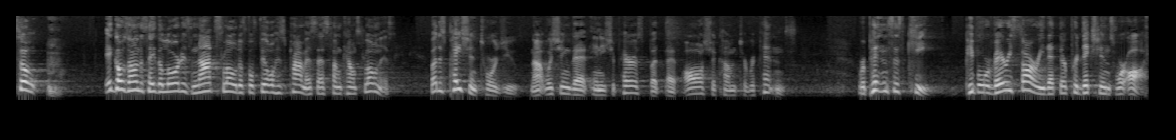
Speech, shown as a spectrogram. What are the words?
So it goes on to say the Lord is not slow to fulfill his promise, as some count slowness, but is patient towards you, not wishing that any should perish, but that all should come to repentance. Repentance is key. People were very sorry that their predictions were off.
